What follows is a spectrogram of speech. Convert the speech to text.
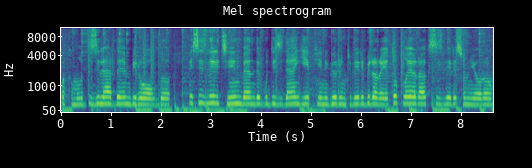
bakımlı dizilerden biri oldu. Ve sizler için ben de bu diziden yepyeni görüntüleri bir araya toplayarak sizlere sunuyorum.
